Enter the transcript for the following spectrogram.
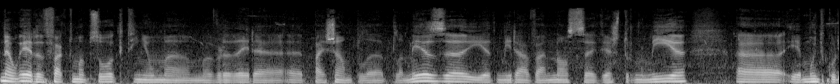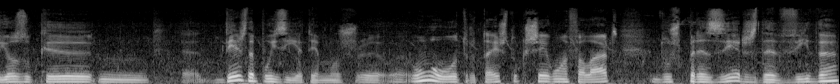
Não, era de facto uma pessoa que tinha uma, uma verdadeira uh, paixão pela, pela mesa e admirava a nossa gastronomia. Uh, é muito curioso que hum, ah, desde a poesia temos um ou outro texto que chegam a falar dos prazeres da vida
